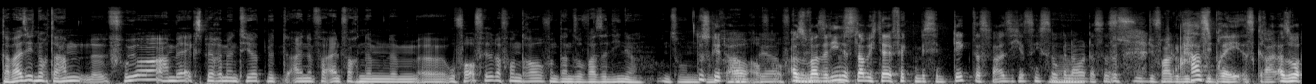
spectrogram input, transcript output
Da weiß ich noch, da haben äh, früher haben wir experimentiert mit einem vereinfachenden einem, äh, UV-Filter von drauf und dann so Vaseline und so. Das so geht Kram auch. auf- ja. auf also Vaseline das- ist, glaube ich, der Effekt ein bisschen dick, das weiß ich jetzt nicht so Ja. genau. Das ist, Das ist die Frage, Haarspray ist gerade. Also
